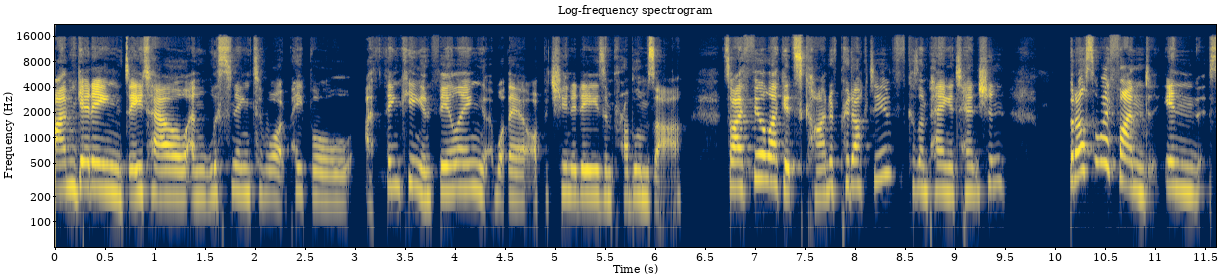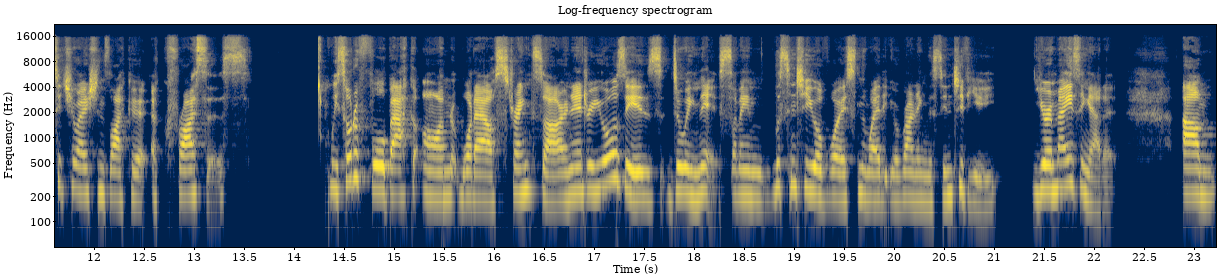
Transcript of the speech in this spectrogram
I'm getting detail and listening to what people are thinking and feeling, what their opportunities and problems are. So I feel like it's kind of productive because I'm paying attention. But also, I find in situations like a, a crisis, we sort of fall back on what our strengths are. And Andrew, yours is doing this. I mean, listen to your voice and the way that you're running this interview. You're amazing at it. Um,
